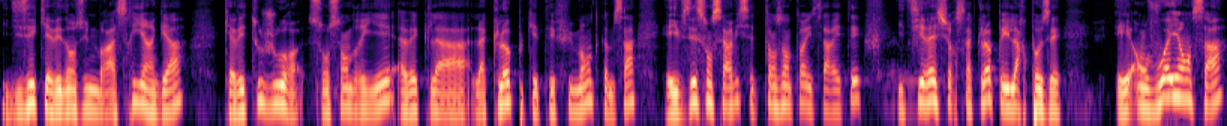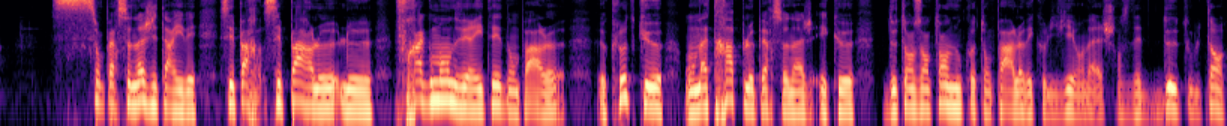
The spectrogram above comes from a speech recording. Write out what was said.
il disait qu'il y avait dans une brasserie un gars qui avait toujours son cendrier avec la, la clope qui était fumante comme ça, et il faisait son service et de temps en temps il s'arrêtait, il tirait sur sa clope et il la reposait. Et en voyant ça, son personnage est arrivé. C'est par, c'est par le, le, fragment de vérité dont parle euh, Claude que on attrape le personnage et que de temps en temps, nous, quand on parle avec Olivier, on a la chance d'être deux tout le temps,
